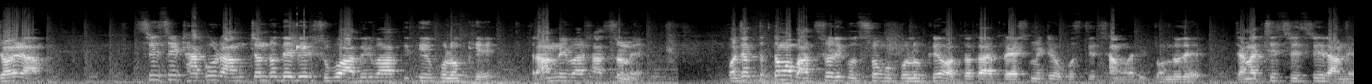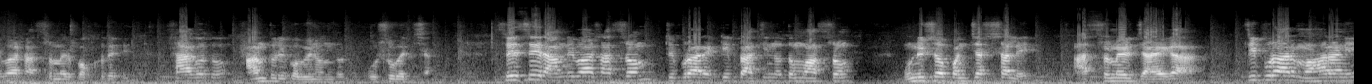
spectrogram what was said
জয়রাম, শ্রী শ্রী ঠাকুর রামচন্দ্র দেবের শুভ আবির্ভাব তিথি উপলক্ষে রামনিবাস আশ্রমে পঁচাত্তরতম বাৎসরিক উৎসব উপলক্ষে অধ্যকার প্রেস মিটে উপস্থিত সাংবাদিক বন্ধুদের জানাচ্ছি শ্রী শ্রী রামনিবাস আশ্রমের পক্ষ থেকে স্বাগত, আন্তরিক অভিনন্দন ও শুভেচ্ছা। শ্রী শ্রী রামনিবাস আশ্রম, ত্রিপুরার একটি প্রাচীনতম আশ্রম। উনিশশো পঞ্চাশ সালে আশ্রমের জায়গা ত্রিপুরার মহারানী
